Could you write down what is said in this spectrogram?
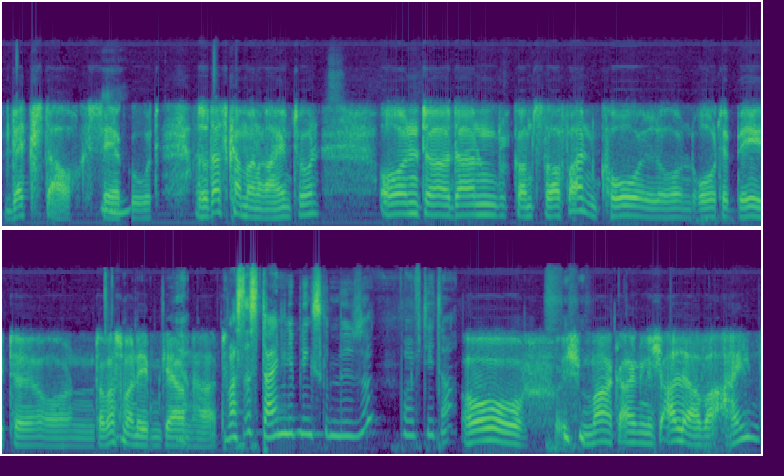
wächst auch sehr mhm. gut. Also das kann man reintun. Und äh, dann kommt es drauf an, Kohl und rote Beete und was man eben gern ja. hat. Was ist dein Lieblingsgemüse, Wolf Dieter? Oh, ich mag eigentlich alle, aber eins,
